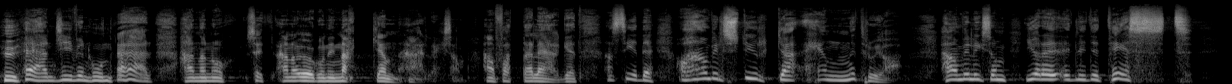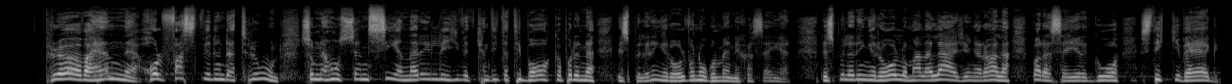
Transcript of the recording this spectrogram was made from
hur hängiven hon är. Han har, nog sett, han har ögon i nacken här. Liksom. Han fattar läget. Han ser det och han vill styrka henne tror jag. Han vill liksom göra ett litet test. Pröva henne, håll fast vid den där tron. Som när hon sen senare i livet kan titta tillbaka på den där. Det spelar ingen roll vad någon människa säger. Det spelar ingen roll om alla lärjungar och alla bara säger att gå, stick iväg.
